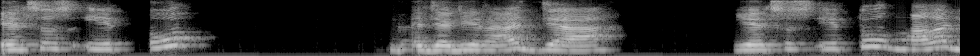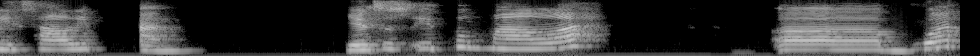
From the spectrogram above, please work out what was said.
Yesus itu nggak jadi raja. Yesus itu malah disalibkan. Yesus itu malah uh, buat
